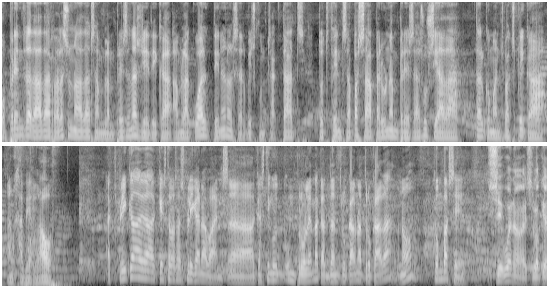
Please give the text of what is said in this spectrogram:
o prendre dades relacionades amb l'empresa energètica amb la qual tenen els serveis contractats, tot fent-se passar per una empresa associada, tal com ens va explicar en Javier Laoz. Explica què estaves explicant abans, eh, que has tingut un problema, que et van trucar una trucada, no? Com va ser? Sí, bueno, és el que,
